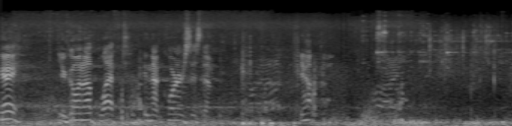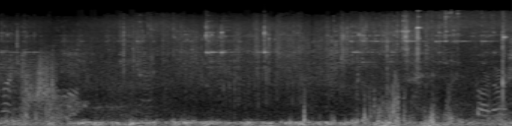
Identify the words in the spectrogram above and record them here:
you're going up left in that corner system. Yeah. Sorry, Darsh.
